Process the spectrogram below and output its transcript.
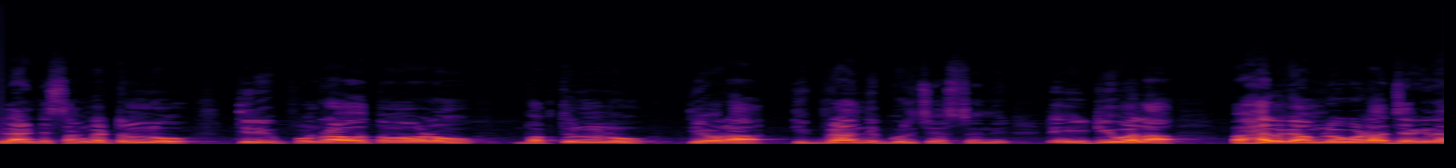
ఇలాంటి సంఘటనలు తిరిగి పునరావృతం అవడం భక్తులను తీవ్ర దిగ్భ్రాంతికి గురి చేస్తుంది. అంటే ఇటీవల పహల్గాంలో కూడా జరిగిన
